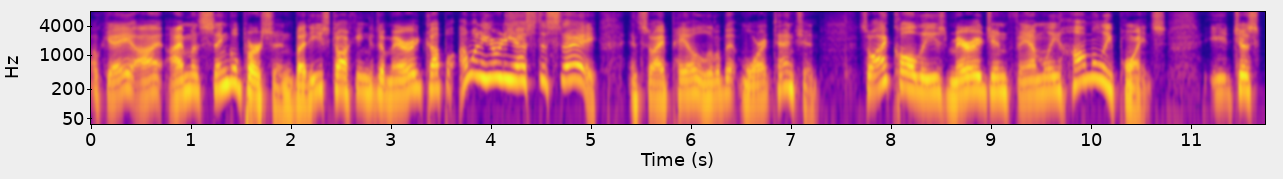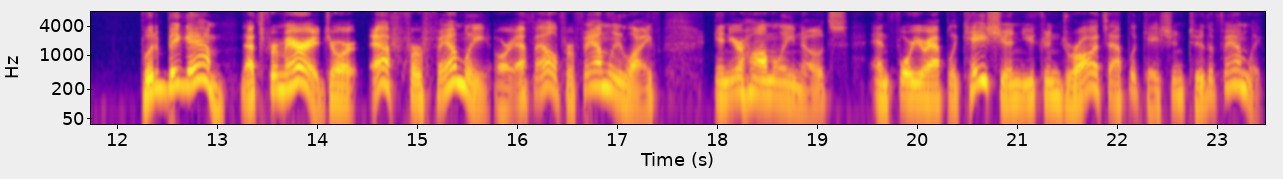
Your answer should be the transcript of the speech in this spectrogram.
Okay, I, I'm a single person, but he's talking to a married couple. I want to hear what he has to say. And so I pay a little bit more attention. So I call these marriage and family homily points. You just put a big M. That's for marriage, or F for family, or FL for family life in your homily notes. And for your application, you can draw its application to the family.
